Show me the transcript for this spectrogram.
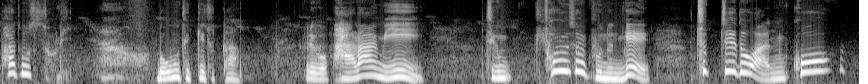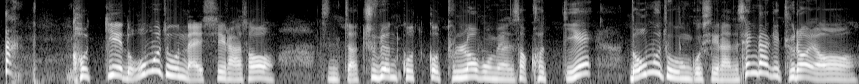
파도 소리. 너무 듣기 좋다. 그리고 바람이 지금 솔솔 부는 게 춥지도 않고 딱 걷기에 너무 좋은 날씨라서 진짜 주변 곳곳 둘러보면서 걷기에 너무 좋은 곳이라는 생각이 들어요.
